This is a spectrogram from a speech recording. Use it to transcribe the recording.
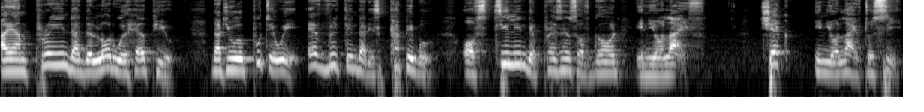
I am praying that the Lord will help you, that you will put away everything that is capable of stealing the presence of God in your life. Check in your life to see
